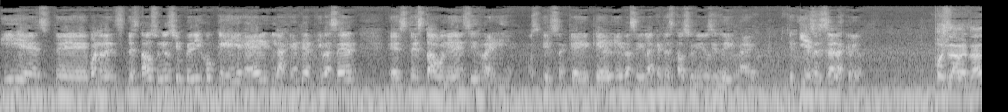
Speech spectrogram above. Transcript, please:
Y este, bueno, de, de Estados Unidos siempre dijo que él, la agenda iba a ser este, estadounidense israelí. O sea, que, que él iba a seguir la gente de Estados Unidos y de Israel. Y esa sí se la creo. Pues la verdad,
